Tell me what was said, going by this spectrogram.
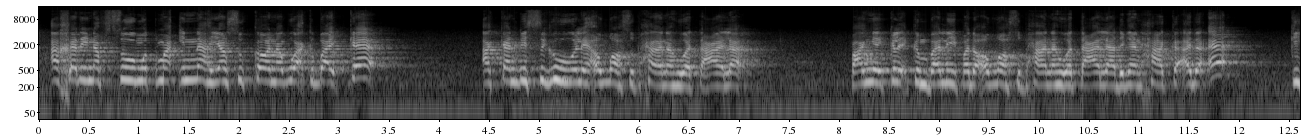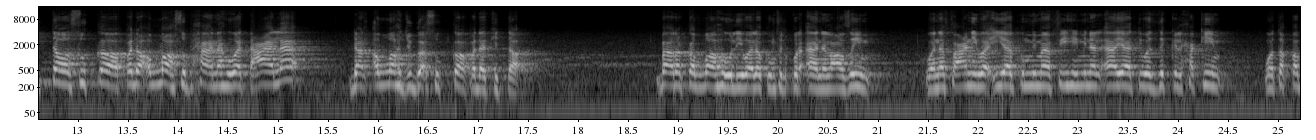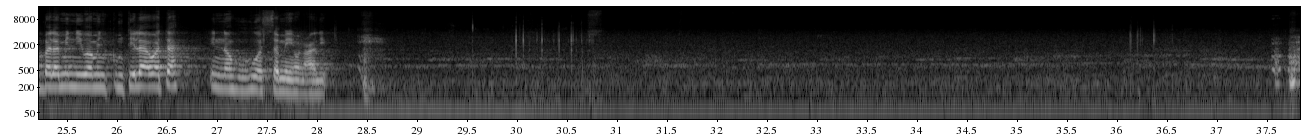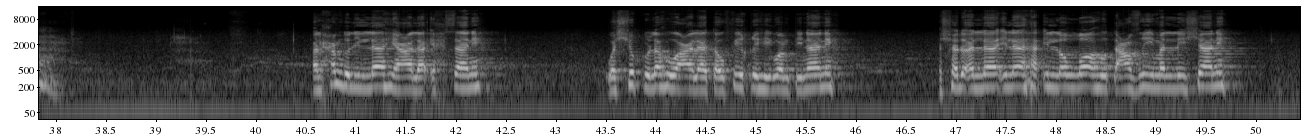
Akhiri nafsu mutmainnah yang suka nak buat kebaikan akan diseru oleh Allah Subhanahu wa taala panggil klik kembali pada Allah Subhanahu wa taala dengan hal keadaan. Kita suka pada Allah Subhanahu wa taala dan Allah juga suka pada kita. Barakallahu li wa lakum fil qur'anil azim wa nafa'ani wa iyyakum bima fihi minal ayati wadh dhikril hakim. Wa taqabbala minni wa minkum tilawatah innahu huwas samiul alim الحمد لله على إحسانه والشكر له على توفيقه وامتنانه أشهد أن لا إله إلا الله تعظيما لشانه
